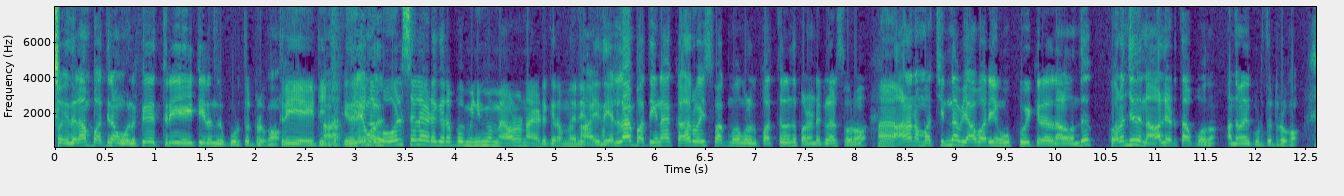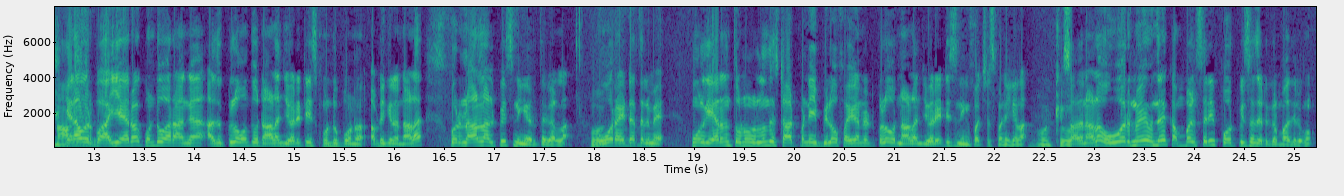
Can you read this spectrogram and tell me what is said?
ஸோ இதெல்லாம் பார்த்தீங்கன்னா உங்களுக்கு த்ரீ இருந்து கொடுத்துட்டு இருக்கோம் த்ரீ எயிட்டி இதுலயே இதுலயே நம்ம ஹோல்சேலா எடுக்கிறப்ப மினிமம் எவ்வளவு நான் எடுக்கிற மாதிரி இது எல்லாம் பாத்தீங்கன்னா கலர் வைஸ் பார்க்கும்போது உங்களுக்கு பத்துல இருந்து பன்னெண்டு கலர்ஸ் வரும். ஆ. ஆனா நம்ம சின்ன வியாபாரியும் ஊக்குவிக்கிறதுனால வந்து குறைஞ்சது நாலு எடுத்தா போதும். அந்த மாதிரி கொடுத்துட்டு இருக்கோம் நாலு ஏன்னா ஒரு இப்போ ஐயாயிரம் ரூபாய் கொண்டு வராங்க. அதுக்குள்ள வந்து ஒரு நாலஞ்சு வெரைட்டிஸ் கொண்டு போகணும் அப்படிங்கறதுனால ஒரு நாலு நாலு பீஸ் நீங்க எடுத்துக்கலாம். ஒவ்வொரு ஐட்டத்திலுமே உங்களுக்கு இரநூத்தொண்ணூறுல இருந்து ஸ்டார்ட் பண்ணி பிலோ ஃபைவ் ஹண்ட்ரட் குள்ள ஒரு நாலஞ்சு வெரைட்டிஸ் நீங்க பர்ச்சேஸ் பண்ணிக்கலாம். ஓகே அதனால ஒவ்வொருமே வந்து கம்பல்சரி ஃபோர் பீசஸ் எடுக்கிற மாதிரி இருக்கும்.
